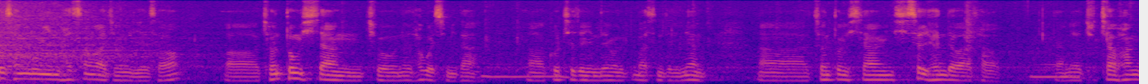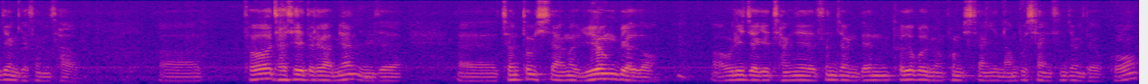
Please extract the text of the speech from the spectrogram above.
소상공인 활성화 지원을 위해서 어, 전통시장 지원을 하고 있습니다. 음. 어, 구체적인 내용을 말씀드리면 어, 전통시장 시설 현대화 사업, 음. 그다음에 주차 환경 개선 사업. 어, 더 자세히 들어가면 이제 에, 전통시장을 유형별로 어, 우리 지역에 작년에 선정된 글로벌 명품 시장이 남부 시장이 선정되었고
